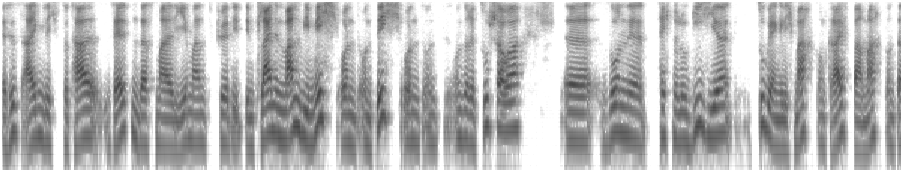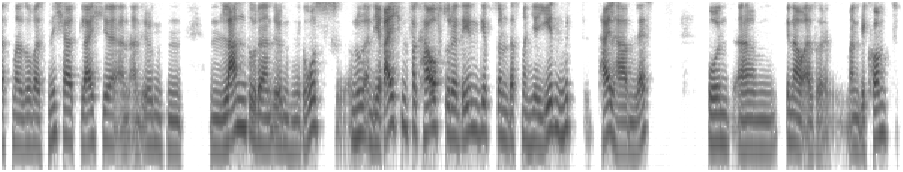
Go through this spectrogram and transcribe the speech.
es ist eigentlich total selten, dass mal jemand für die, den kleinen Mann wie mich und, und dich und, und unsere Zuschauer äh, so eine Technologie hier zugänglich macht und greifbar macht und dass man sowas nicht halt gleich hier an, an irgendein Land oder an irgendein Groß, nur an die Reichen verkauft oder denen gibt, sondern dass man hier jeden mit teilhaben lässt. Und ähm, genau, also man bekommt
